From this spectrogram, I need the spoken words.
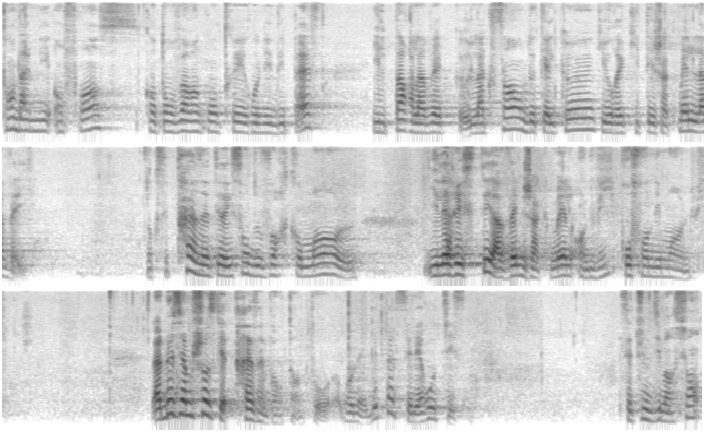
tant d'années en France, quand on va rencontrer René Despestre, il parle avec l'accent de quelqu'un qui aurait quitté Jacmel la veille. Donc c'est très intéressant de voir comment euh, il est resté avec Jacmel en lui, profondément en lui. La deuxième chose qui est très importante pour René Despestre, c'est l'érotisme. C'est une dimension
